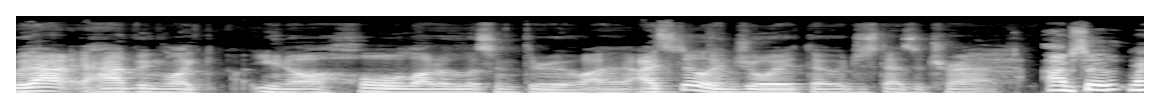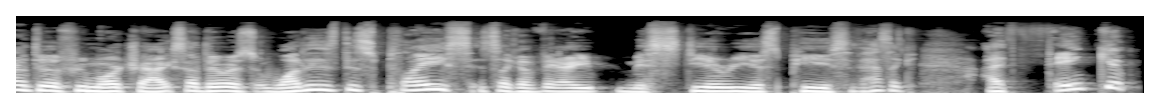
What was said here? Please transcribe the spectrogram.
without having like you know a whole lot of listen through. I, I still enjoy it though, just as a track. Um, so running through a few more tracks. So there was "What Is This Place?" It's like a very mysterious piece. It has like I think it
